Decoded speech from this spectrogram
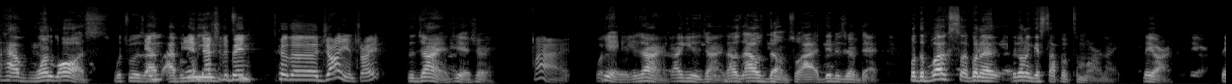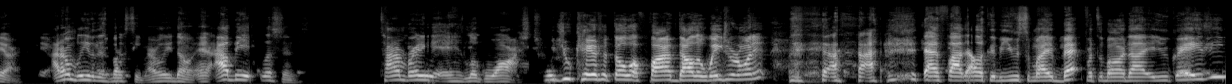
have one loss, which was And, I, I believe and that should have been to the Giants, right? the Giants. Yeah, sure. All right. Yeah, the Giants. I give the Giants. That was that was dumb. So I did deserve that. But the Bucks are gonna they're gonna get stopped up tomorrow night. They are. They are. I don't believe in this Bucks team. I really don't. And I'll be listen. Tom Brady has looked washed. Would you care to throw a five dollar wager on it? that five dollars could be used to my bet for tomorrow night. Are you crazy?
